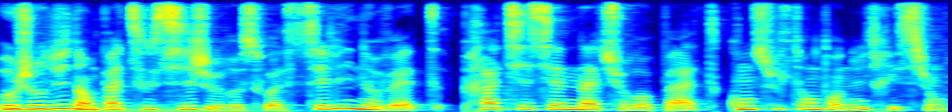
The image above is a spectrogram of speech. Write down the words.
Aujourd'hui dans Pas de soucis, je reçois Céline Ovette, praticienne naturopathe, consultante en nutrition,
